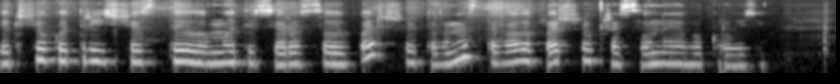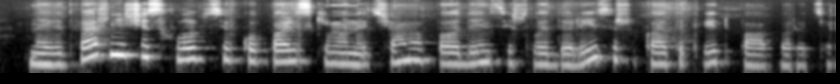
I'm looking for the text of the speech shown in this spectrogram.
Якщо котрійсь щастило вмитися росою першою, то вона ставала першою красуною в окрузі. Найвідважніші з хлопців копальськими ночами поодинці йшли до лісу шукати квіт папороті.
